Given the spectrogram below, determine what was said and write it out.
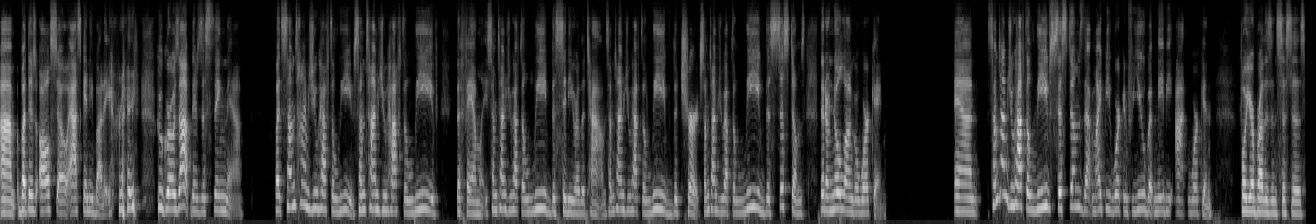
Um, but there's also ask anybody, right, who grows up. There's this thing there, but sometimes you have to leave. Sometimes you have to leave the family. Sometimes you have to leave the city or the town. Sometimes you have to leave the church. Sometimes you have to leave the systems that are no longer working. And sometimes you have to leave systems that might be working for you, but maybe aren't working for your brothers and sisters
